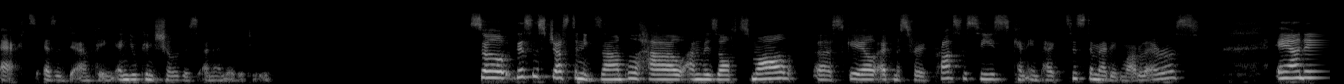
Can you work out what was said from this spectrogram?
acts as a damping and you can show this analytically. So this is just an example how unresolved small uh, scale atmospheric processes can impact systematic model errors. And it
